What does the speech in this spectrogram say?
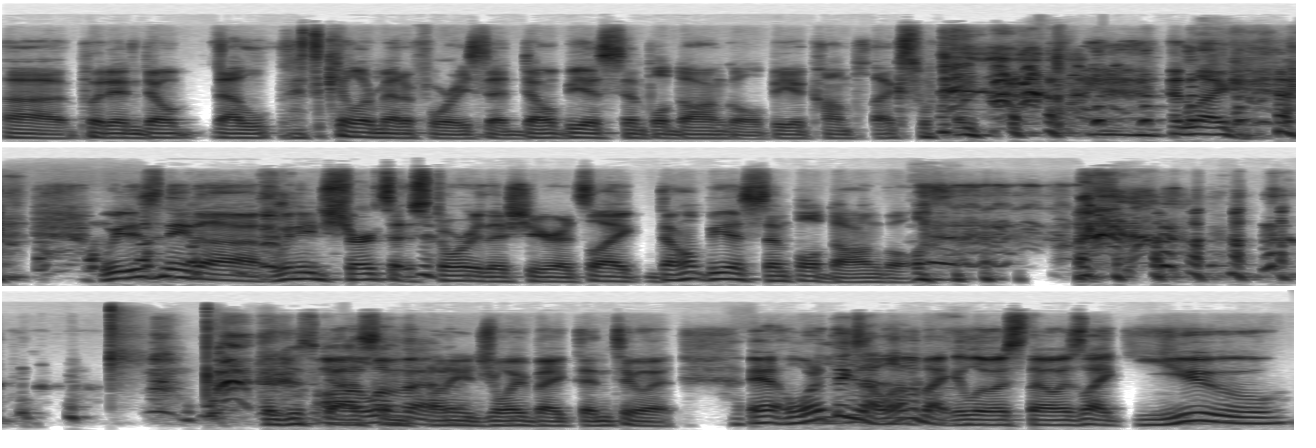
uh, put in don't that it's killer metaphor. He said, "Don't be a simple dongle, be a complex one." and like, we just need a we need shirts at Story this year. It's like, don't be a simple dongle. I just got oh, some that. funny joy baked into it. And one of the things yeah. I love about you, Lewis, though, is like you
